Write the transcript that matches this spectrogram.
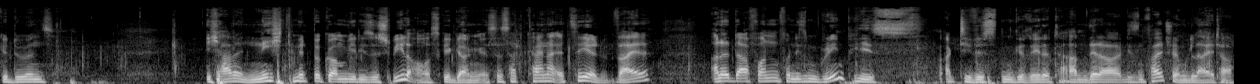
Gedöns. Ich habe nicht mitbekommen, wie dieses Spiel ausgegangen ist. Das hat keiner erzählt, weil alle davon von diesem Greenpeace-Aktivisten geredet haben, der da diesen Fallschirmgleiter.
